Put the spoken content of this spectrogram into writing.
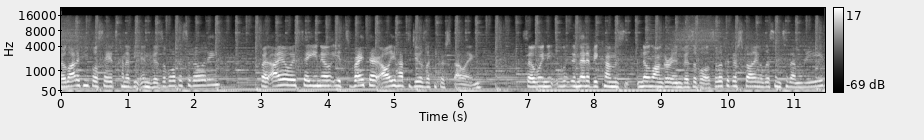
A lot of people say it's kind of the invisible disability, but I always say, you know, it's right there. All you have to do is look at their spelling. So when you, and then it becomes no longer invisible. So look at their spelling and listen to them read,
